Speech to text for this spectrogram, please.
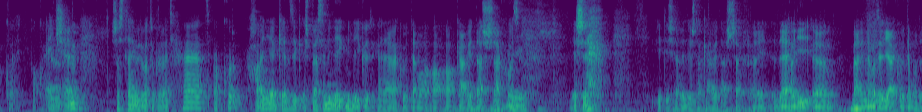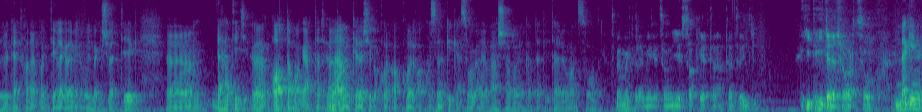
akkor, akkor egy sem. És aztán úgy voltunk hogy hát akkor ha ennyien kérdezik, és persze mindegyik, mindegyik őtöket elküldtem a, a, a kávétársasághoz, Igen. és itt is elnézést a kávétársaság felé, de hogy így, már nem azért, hogy elküldtem oda őket, hanem hogy tényleg remélem, hogy meg is vették, de hát így adta magát, tehát ha nálunk keresik, akkor, akkor, akkor szerintem ki kell szolgálni a vásárlóinkat, tehát itt erről van szó. Hát meg, meg tényleg még egyszer, hogy szakértelem, tehát hogy hite, hiteles arcok. Megint,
